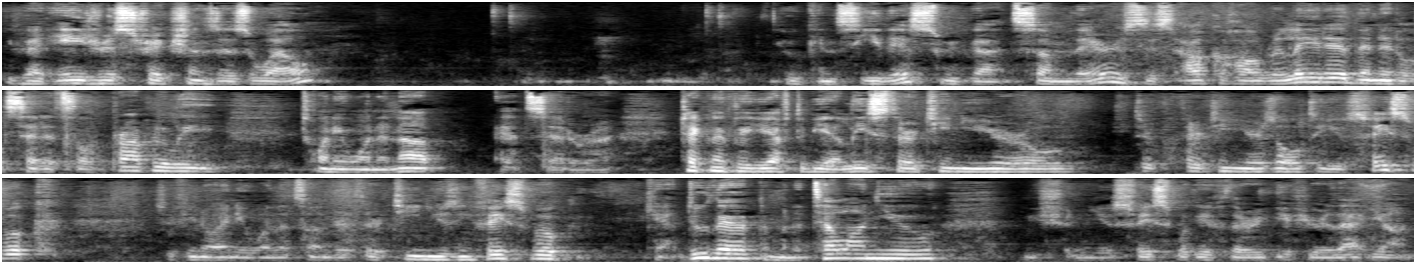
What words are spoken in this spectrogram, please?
You've got age restrictions as well who can see this. We've got some there. Is this alcohol related? Then it'll set itself properly, 21 and up, etc. Technically, you have to be at least 13 year old, 13 years old to use Facebook. So if you know anyone that's under 13 using Facebook, can't do that. I'm going to tell on you. You shouldn't use Facebook if they're if you're that young.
